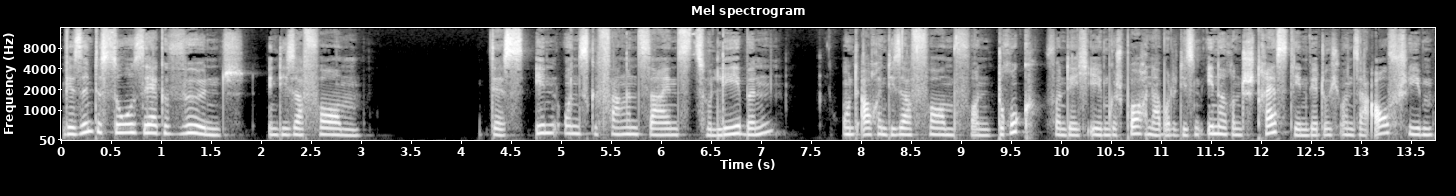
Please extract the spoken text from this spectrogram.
Wir sind es so sehr gewöhnt, in dieser Form des in uns Gefangenseins zu leben und auch in dieser Form von Druck, von der ich eben gesprochen habe, oder diesem inneren Stress, den wir durch unser Aufschieben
